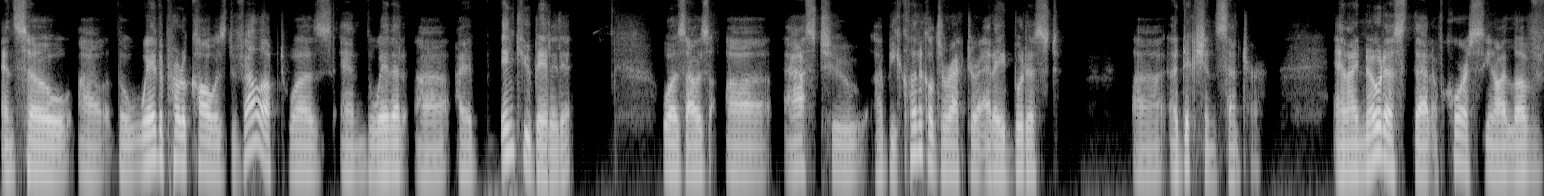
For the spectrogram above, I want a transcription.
And so, uh, the way the protocol was developed was, and the way that uh, I incubated it, was I was uh, asked to uh, be clinical director at a Buddhist uh, addiction center. And I noticed that, of course, you know, I love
